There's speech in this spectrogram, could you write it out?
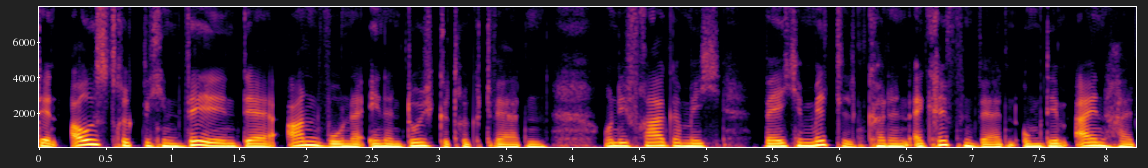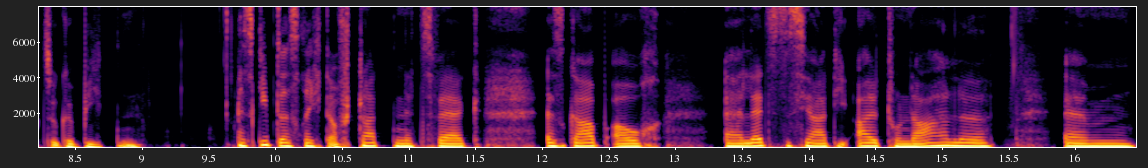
den ausdrücklichen Willen der AnwohnerInnen durchgedrückt werden. Und ich frage mich, welche Mittel können ergriffen werden, um dem Einhalt zu gebieten. Es gibt das Recht auf Stadtnetzwerk. Es gab auch äh, letztes Jahr die Altonale. Ähm,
